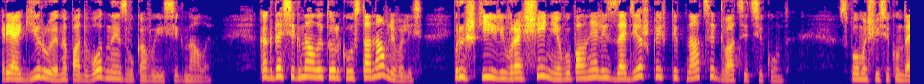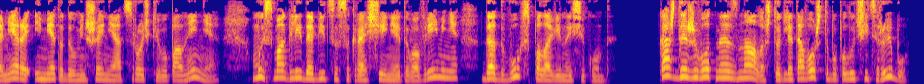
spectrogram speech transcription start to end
реагируя на подводные звуковые сигналы. Когда сигналы только устанавливались, прыжки или вращения выполнялись с задержкой в 15-20 секунд. С помощью секундомера и метода уменьшения отсрочки выполнения мы смогли добиться сокращения этого времени до 2,5 секунд. Каждое животное знало, что для того, чтобы получить рыбу,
